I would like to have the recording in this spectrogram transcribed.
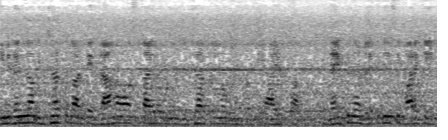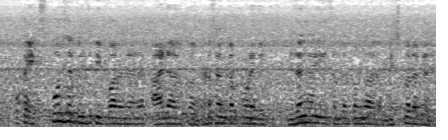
ఈ విధంగా విద్యార్థులు అంటే గ్రామ స్థాయిలో ఉన్న విద్యార్థుల్లో ఉన్నటువంటి ఆ యొక్క నైపుణ్యం వెలికితీసి వారికి ఒక ఎక్స్పోజర్ విజిట్ ఇవ్వాలని ఆయన యొక్క దృఢ సంకల్పం అనేది నిజంగా ఈ సందర్భంగా మెచ్చుకోదగ్గది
